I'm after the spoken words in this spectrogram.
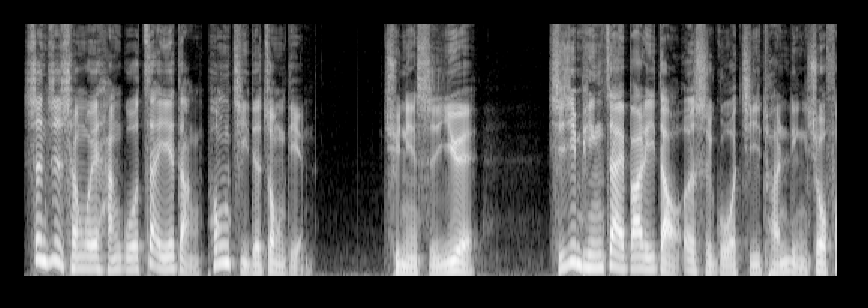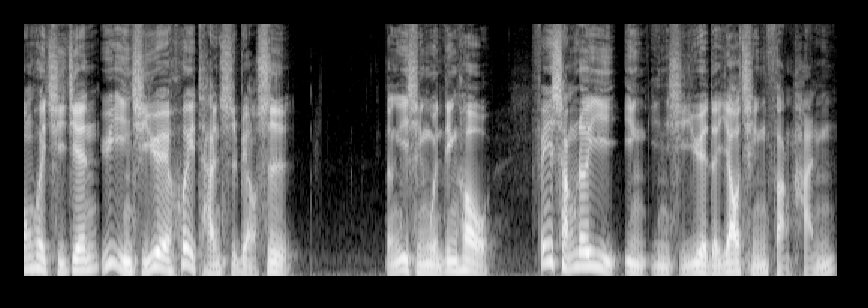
甚至成为韩国在野党抨击的重点。去年十一月。习近平在巴厘岛二十国集团领袖峰会期间与尹锡悦会谈时表示，等疫情稳定后，非常乐意应尹锡悦的邀请访韩，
